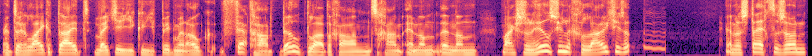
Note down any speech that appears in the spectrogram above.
en tegelijkertijd, weet je, je kunt je Pikmin ook vet hard dood laten gaan. Ze gaan en, dan, en dan maak je zo'n heel zielig geluidje. Zo, en dan stijgt er zo'n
